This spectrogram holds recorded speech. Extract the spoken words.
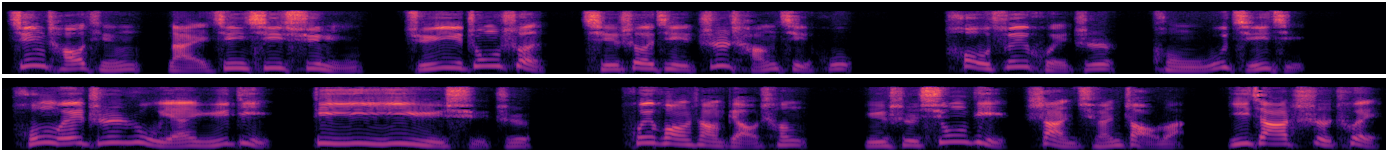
今朝廷乃今昔虚名，举义忠顺，岂社稷之常计乎？后虽悔之，恐无及己。弘为之入言于地，第一意欲许之。辉煌上表称，与是兄弟擅权赵乱，宜家斥退，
